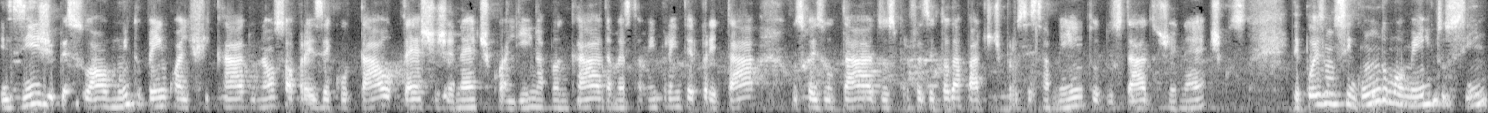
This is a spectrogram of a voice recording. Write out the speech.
exige pessoal muito bem qualificado, não só para executar o teste genético ali na bancada, mas também para interpretar os resultados, para fazer toda a parte de processamento dos dados genéticos. Depois, num segundo momento, sim,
